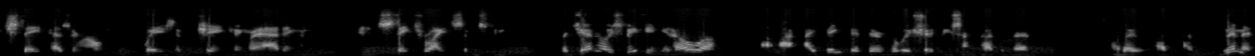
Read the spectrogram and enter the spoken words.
each state has their own ways of changing or adding in states' rights, so to speak. But generally speaking, you know, uh, I, I, think that there really should be some type of a, of a, a, a limit.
